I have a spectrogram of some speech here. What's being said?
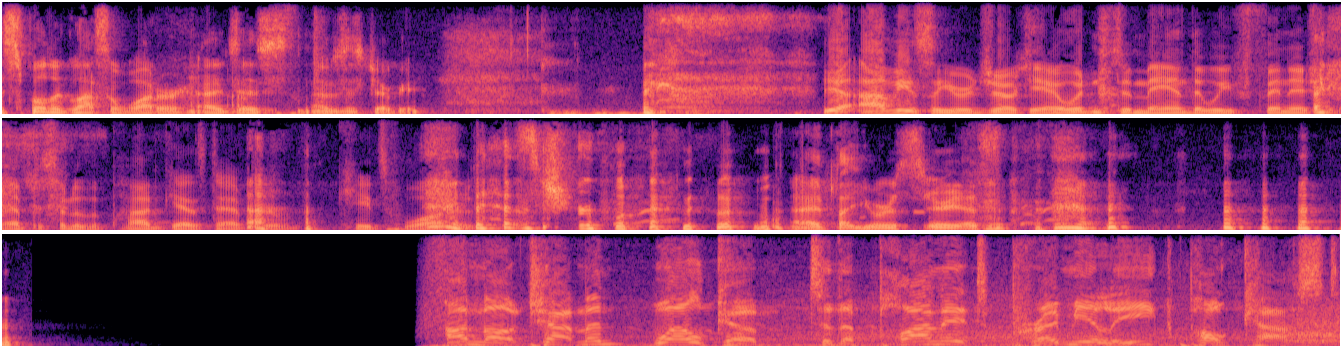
spilled a glass of water. I just I was just joking. Yeah, obviously you were joking. I wouldn't demand that we finish an episode of the podcast after Kate's water. That's true. I thought you were serious. I'm Mark Chapman. Welcome to the Planet Premier League podcast.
